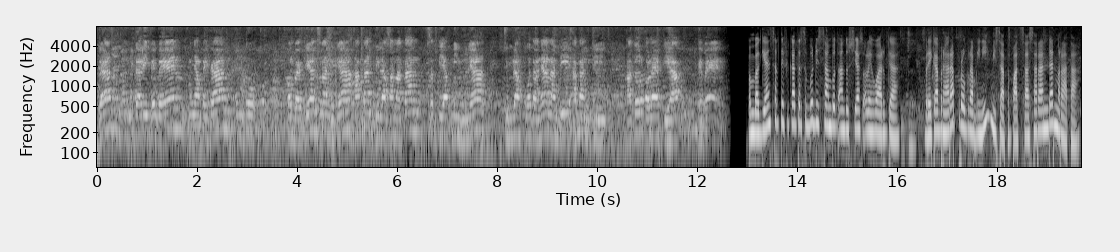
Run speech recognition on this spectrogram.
dan dari BPN menyampaikan untuk pembagian selanjutnya akan dilaksanakan setiap minggunya jumlah kuotanya nanti akan diatur oleh pihak BPN. Pembagian sertifikat tersebut disambut antusias oleh warga. Mereka berharap program ini bisa tepat sasaran dan merata.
